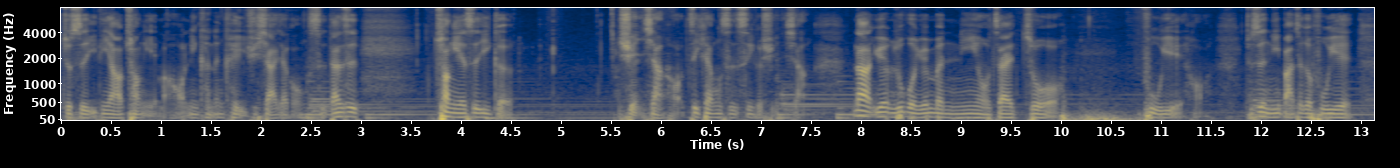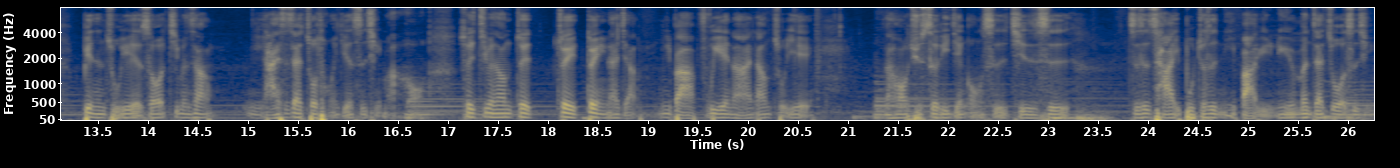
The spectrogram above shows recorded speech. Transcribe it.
就是一定要创业嘛，哦，你可能可以去下一家公司，但是创业是一个选项，哈，自己开公司是一个选项。那原如果原本你有在做副业，哈，就是你把这个副业变成主业的时候，基本上你还是在做同一件事情嘛，哦，所以基本上对对对你来讲，你把副业拿来当主业，然后去设立一间公司，其实是只是差一步，就是你把你原本在做的事情。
